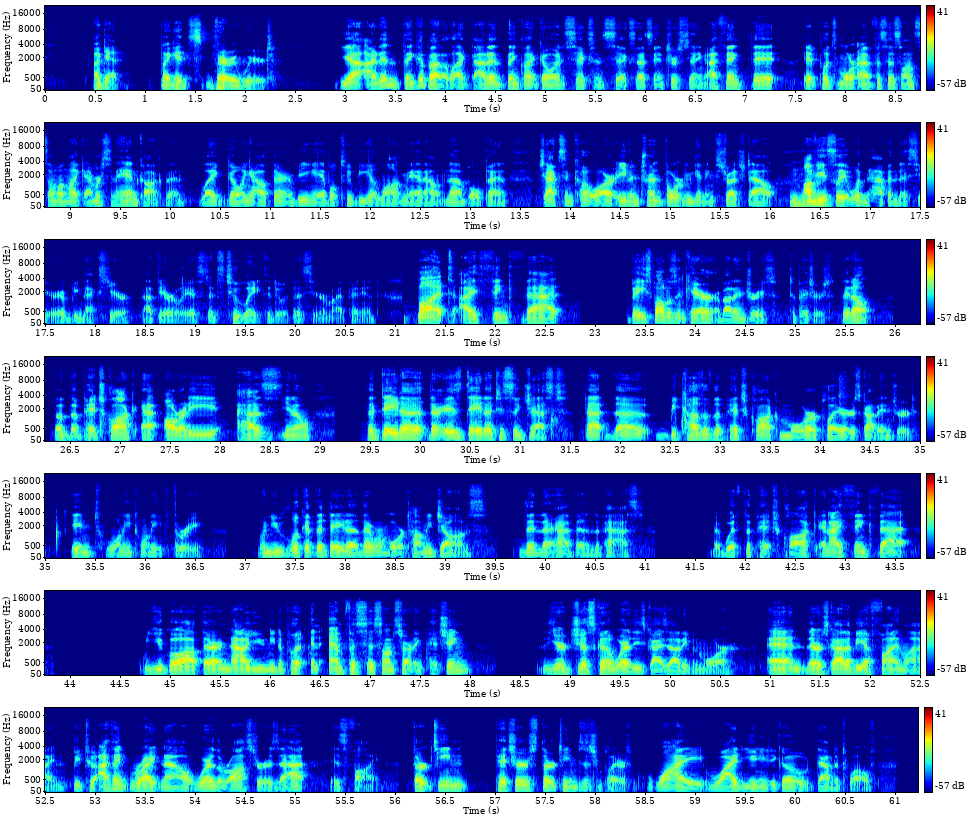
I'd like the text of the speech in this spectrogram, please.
Again, like it's very weird. Yeah, I didn't think about it like that. I didn't think like going six and six. That's interesting. I think that it puts more emphasis on someone like Emerson Hancock then, like going out there and being able to be a long man out in that bullpen. Jackson Kowar, even Trent Thornton getting stretched out. Mhm. Obviously, it wouldn't happen this year. It would be next year at the earliest. It's too late to do it this year, in my opinion. But I think that baseball doesn't care about injuries to pitchers. They don't. The, the pitch clock already has, you know, the data. There is data to suggest that the because of the pitch clock, more players got injured in 2023. When you look at the data, there were more Tommy Johns than there have been in the past with the pitch clock, and I think that you go out there and now you need to put an emphasis on starting pitching. You're just going to wear these guys out even more. And there's got to be a fine line between I think right now where the roster is at is fine. 13 pitchers, 13 position players. Why why do you need to go down to 12?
